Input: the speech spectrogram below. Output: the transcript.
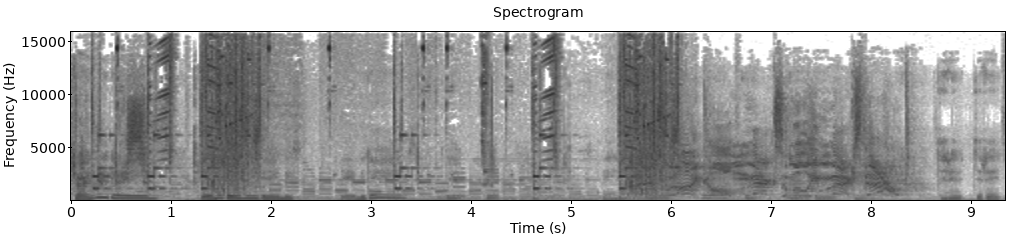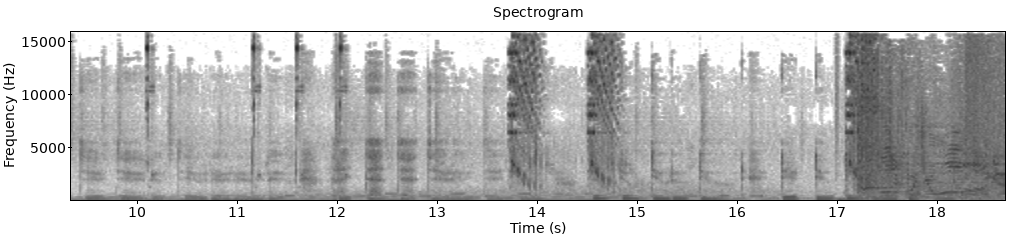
Vouch for its effectiveness. Dammy, dammy, dammy. Dammy, dammy. That's what I call maximally maxed out. What you want, Manga?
